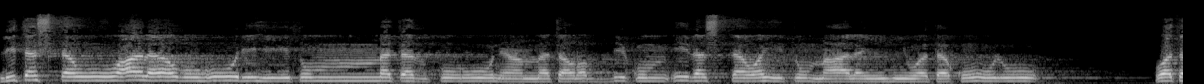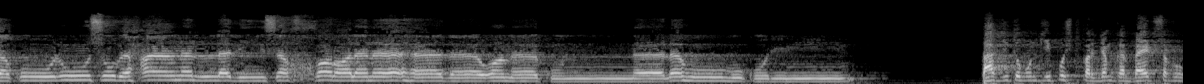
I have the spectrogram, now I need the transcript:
لتستووا على ظهوره ثم تذكروا نعمة ربكم إذا استويتم عليه وتقولوا وتقولوا سبحان الذي سخر لنا هذا وما كنا له مقرنين۔ تاکہ تم ان کی پشت پر جم کر بیٹھ سکو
